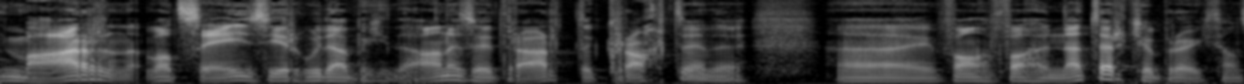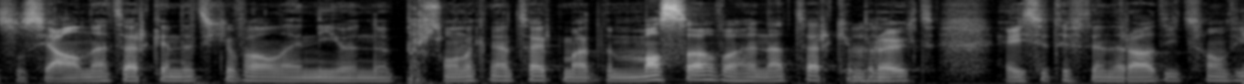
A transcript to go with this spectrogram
Maar wat zij zeer goed hebben gedaan, is uiteraard de krachten de, uh, van, van hun netwerk gebruikt. Van sociaal netwerk in dit geval, en niet hun persoonlijk netwerk, maar de massa van hun netwerk mhm. gebruikt. Mm -hmm. Hij heeft inderdaad iets van 400.000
